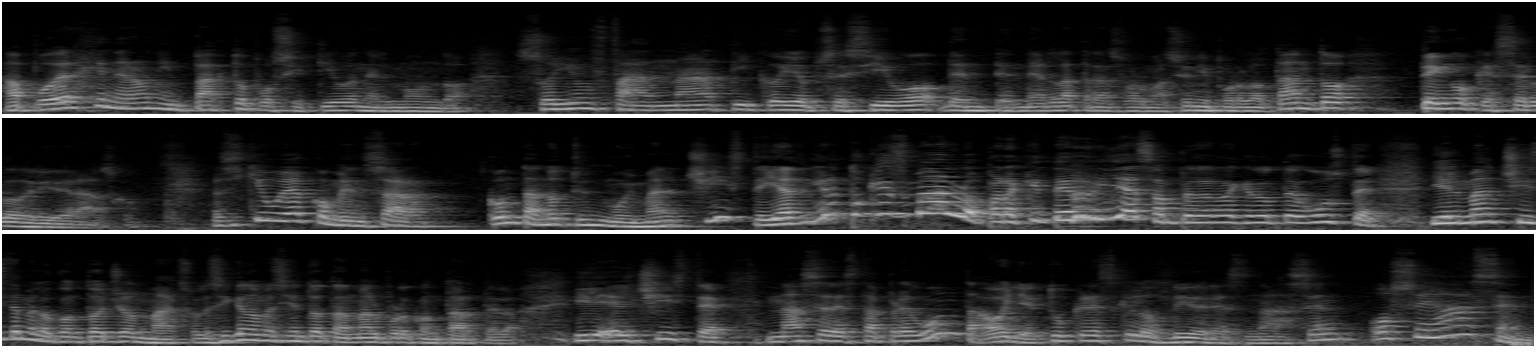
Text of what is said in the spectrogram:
a poder generar un impacto positivo en el mundo. Soy un fanático y obsesivo de entender la transformación y por lo tanto tengo que hacerlo de liderazgo. Así que voy a comenzar contándote un muy mal chiste. Y advierto que es malo para que te rías a pesar de que no te guste. Y el mal chiste me lo contó John Maxwell, así que no me siento tan mal por contártelo. Y el chiste nace de esta pregunta. Oye, ¿tú crees que los líderes nacen o se hacen?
